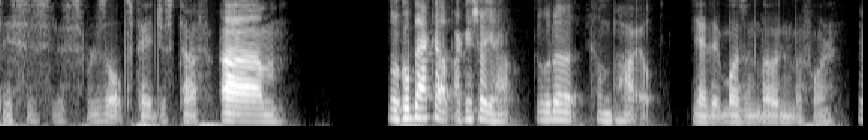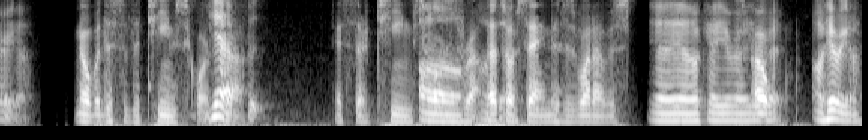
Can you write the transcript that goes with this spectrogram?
This is this results page is tough. Um, No, go back up. I can show you how. Go to compiled. yeah, that wasn't loading before. There you go. No, but this is the team score. Yeah, throughout. but it's their team score Oh, throughout. That's what I'm saying. This is what I was. yeah, yeah. Okay, you're right. You're Oh. right. Oh, here we go.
